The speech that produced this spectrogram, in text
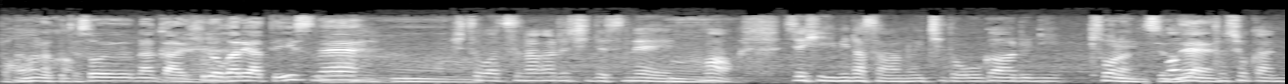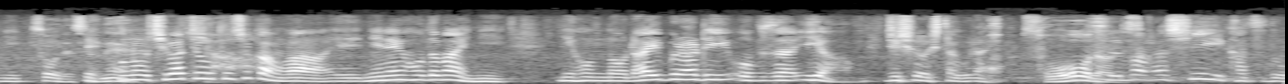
ぱ音楽ってそういうなんか広がりあっていいですね、うん。人はつながるしですね、うん。まあ、ぜひ皆さんあの一度小川原にそうなんですよね。まずは図書館に。そうですよね。でこの紫波町図書館は、えー2年ほど前に日本のライブラリー・オブ・ザ・イヤーを受賞したぐらい。そうなんですか。素晴らしい活動を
